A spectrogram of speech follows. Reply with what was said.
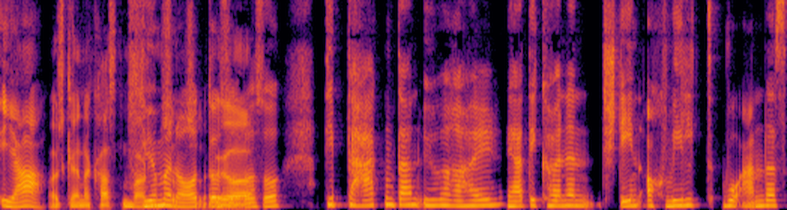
Ja, Als kleiner Kastenwagen. Firmenautos ja. oder so. Die parken dann überall. Ja, die können stehen auch wild woanders.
